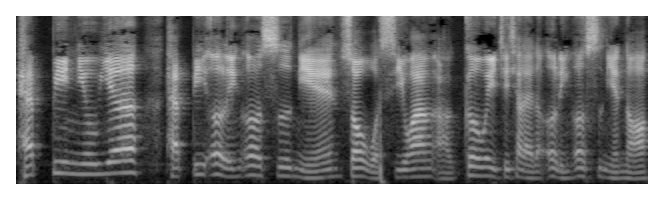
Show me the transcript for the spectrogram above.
Happy New Year，Happy 二零二四年。所以我希望啊，各位接下来的二零二四年呢，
